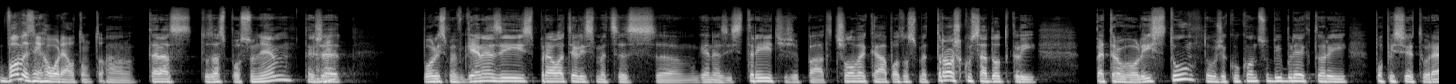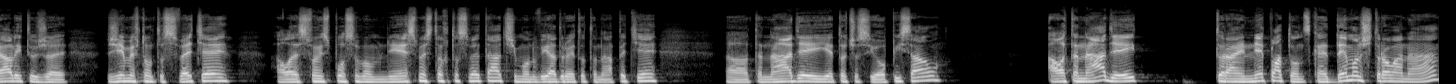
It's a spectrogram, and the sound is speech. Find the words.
vôbec nehovoria o tomto. Áno, teraz to zase posuniem. Takže uh-huh. boli sme v Genesis, preleteli sme cez um, Genesis 3, čiže pád človeka a potom sme trošku sa dotkli Petrovho listu, to už je ku koncu Biblie, ktorý popisuje tú realitu, že žijeme v tomto svete, ale svojím spôsobom nie sme z tohto sveta, čím on vyjadruje toto napätie. Tá nádej je to, čo si opísal, ale tá nádej, ktorá je neplatonská, je demonstrovaná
